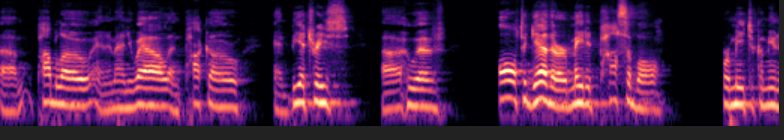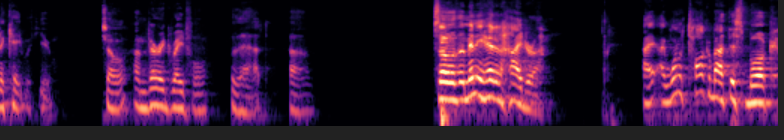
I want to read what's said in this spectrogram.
um, Pablo and Emmanuel and Paco and Beatrice, uh, who have all together made it possible for me to communicate with you. So I'm very grateful for that. Um, so, the many headed Hydra. I, I want to talk about this book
